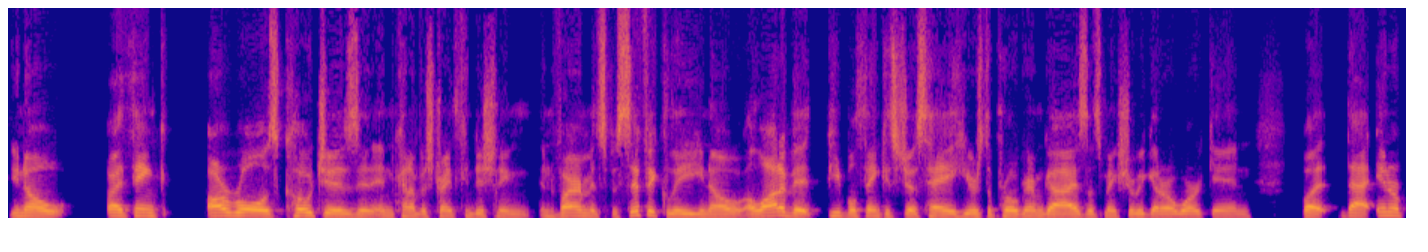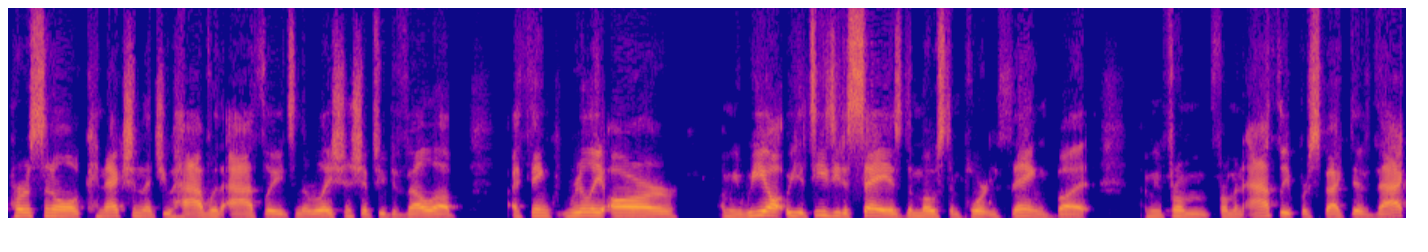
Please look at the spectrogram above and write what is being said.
you know I think our role as coaches in, in, kind of a strength conditioning environment specifically, you know, a lot of it people think it's just, hey, here's the program, guys. Let's make sure we get our work in. But that interpersonal connection that you have with athletes and the relationships you develop, I think really are. I mean, we all, it's easy to say is the most important thing, but I mean, from from an athlete perspective, that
